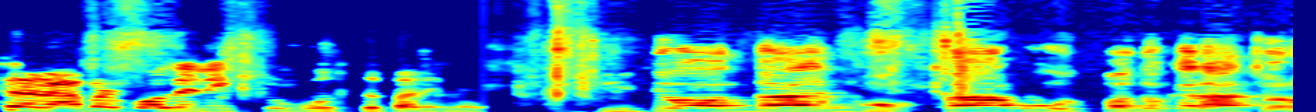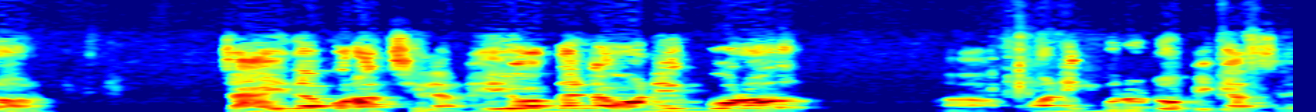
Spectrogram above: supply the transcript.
স্যার আবার বলেন একটু বুঝতে পারি না দ্বিতীয় অধ্যায় ভোক্তা ও উৎপাদকের আচরণ। চাহিদা পড়াচ্ছিলাম। এই অধ্যায়টা অনেক বড় অনেকগুলো টপিক আছে।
